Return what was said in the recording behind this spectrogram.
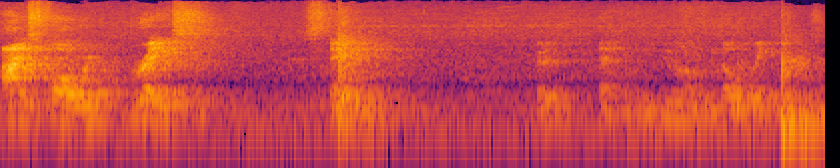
eyes forward, brace, stand. Good? Thank you. You're doing with no weight.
